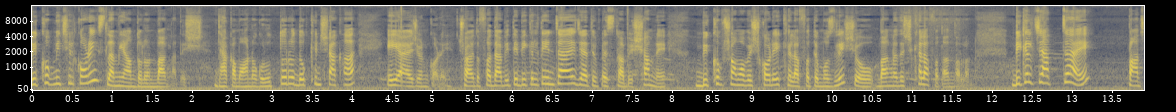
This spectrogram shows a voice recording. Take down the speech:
বিক্ষোভ মিছিল করে ইসলামী আন্দোলন বাংলাদেশ। ঢাকা মহানগর উত্তর ও দক্ষিণ শাখা এই আয়োজন করে। ছয় দফা দাবিতে বিকেল তিনটায় জাতীয় প্রেস ক্লাবের সামনে বিক্ষোভ সমাবেশ করে খেলাফতে মজলিস ও বাংলাদেশ খেলাফত আন্দোলন। বিকেল চারটায় পাঁচ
